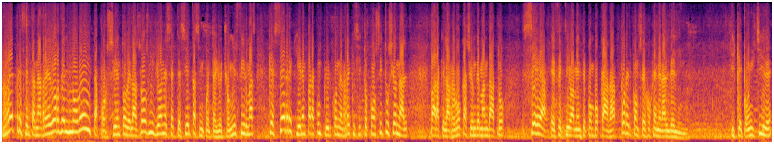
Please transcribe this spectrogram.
representan alrededor del 90% de las 2.758.000 firmas que se requieren para cumplir con el requisito constitucional para que la revocación de mandato sea efectivamente convocada por el Consejo General del INE y que coincide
